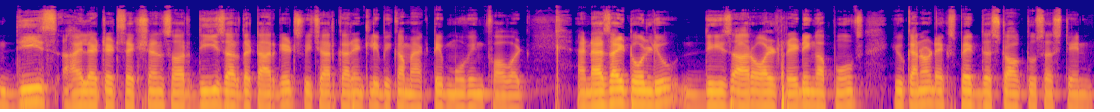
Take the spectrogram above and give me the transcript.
these highlighted sections or these are the targets which are currently become active moving forward. And as i told you these are all trading up moves. You cannot expect the stock to sustain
